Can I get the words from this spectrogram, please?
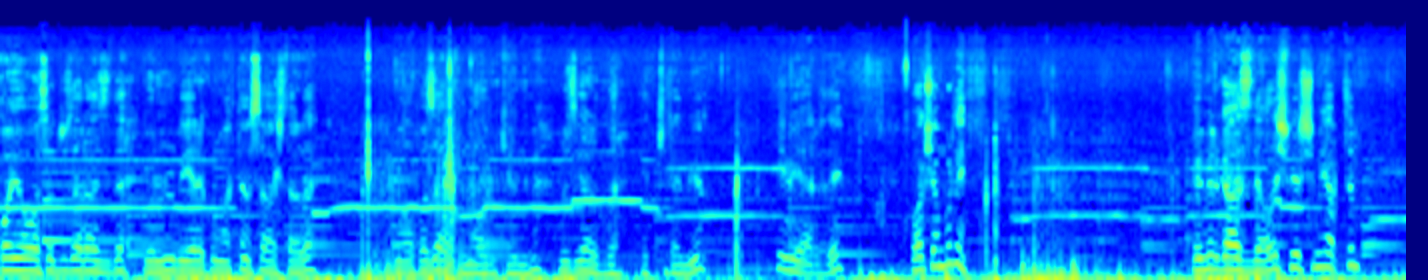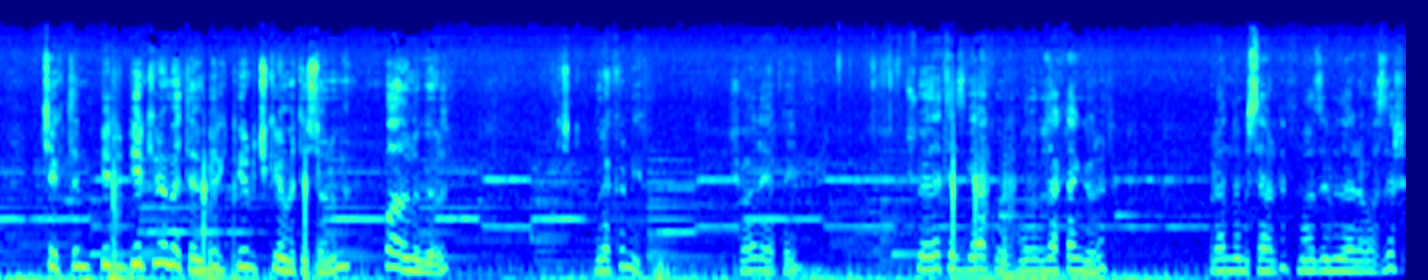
Konya Ovası düz arazide görünür bir yere kurmaktansa ağaçlarla muhafaza altına aldım kendimi. Rüzgar da etkilemiyor. İyi bir yerdeyim. Bu akşam buradayım. Emir Gazi'de alışverişimi yaptım. Çıktım. Bir, bir kilometre mi? Bir, bir buçuk kilometre sonra mı? Bu alanı gördüm. Hiç bırakır mıyım? Şöyle yapayım. Şuraya da tezgah kurdum. O da uzaktan görün. Brandamı serdim. Malzemeler hazır.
